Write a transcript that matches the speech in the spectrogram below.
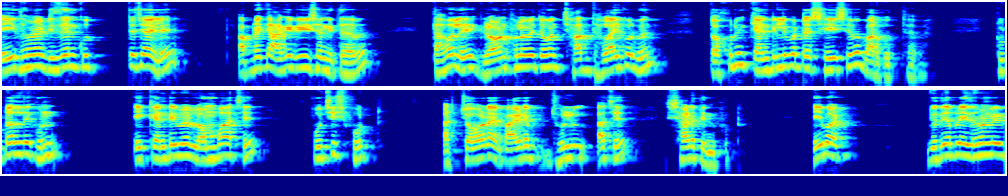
এই ধরনের ডিজাইন করতে চাইলে আপনাকে আগে ডিসিশন নিতে হবে। তাহলে গ্রাউন্ড ফ্লোরে যখন ছাদ ঢালাই করবেন, তখনই ক্যান্টিলিভারটা সেই হিসেবে বার করতে হবে। টোটাল দেখুন, এই ক্যান্টিলিভার লম্বা আছে, পঁচিশ ফুট, আর চওড়ায় বাইরে ঝুল আছে, সাড়ে তিন ফুট। এবার যদি আপনি এই ধরনের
